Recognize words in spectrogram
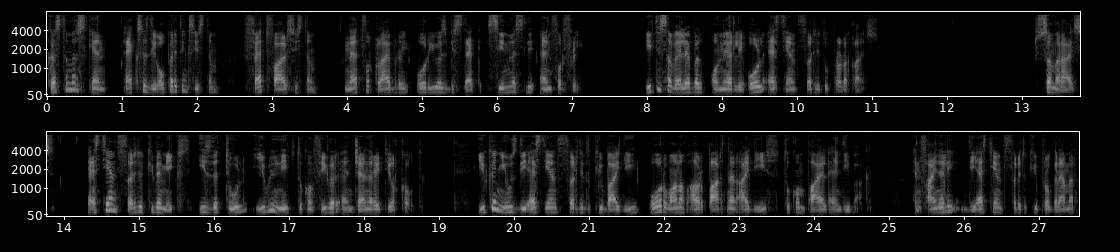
Customers can access the operating system, FAT file system, network library, or USB stack seamlessly and for free. It is available on nearly all STM32 product lines. To summarize, STM32CubeMX is the tool you will need to configure and generate your code. You can use the STM32Cube IDE or one of our partner IDEs to compile and debug. And finally, the STM32Cube Programmer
